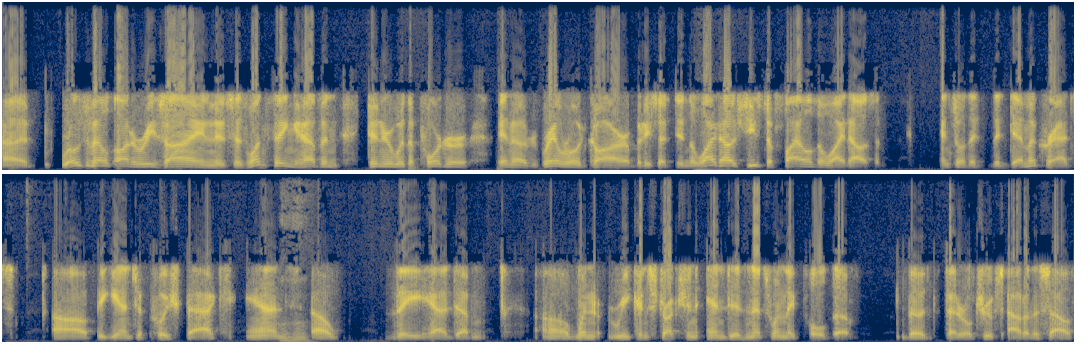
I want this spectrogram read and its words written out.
uh, Roosevelt ought to resign. It says one thing having dinner with a porter in a railroad car, but he said in the White House, she used to file the White House. And so the, the Democrats uh, began to push back, and uh, they had, um, uh, when Reconstruction ended, and that's when they pulled the the federal troops out of the South.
